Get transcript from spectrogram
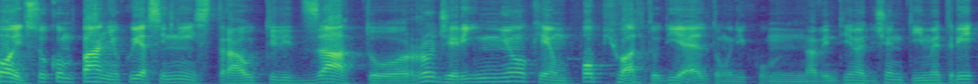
poi il suo compagno qui a sinistra ha utilizzato Rogerigno che è un po' più alto di Elton, di una ventina di centimetri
